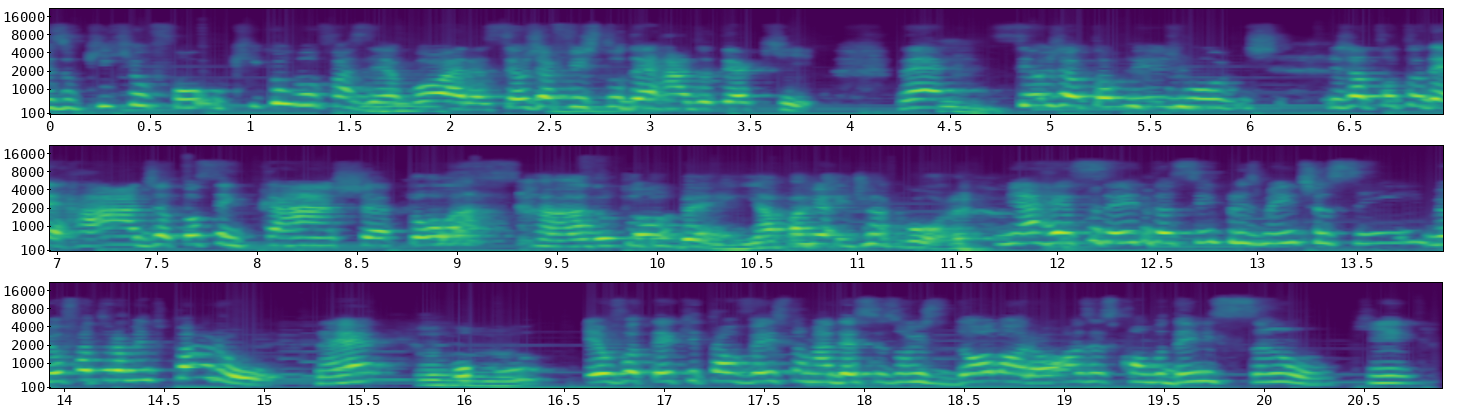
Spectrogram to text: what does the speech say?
mas o que que eu vou, o que que eu vou fazer uhum. agora se eu já fiz tudo errado até aqui, né? Se eu já tô mesmo, já tô tudo errado, já tô sem caixa, tô lascado, tudo tô... bem. E a partir minha, de agora, minha receita simplesmente assim, meu faturamento parou, né? Uhum. Ou eu vou ter que talvez tomar decisões dolorosas como demissão, que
